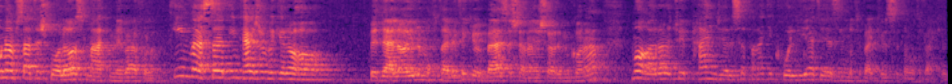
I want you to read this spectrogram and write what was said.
اونم سطحش بالاست متن محور فلان. این وسط این تجربه گراها به دلایل مختلفی که به بعضیش الان اشاره می‌کنم ما قراره توی پنج جلسه فقط کلیتی از این متفکر سه متفکر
